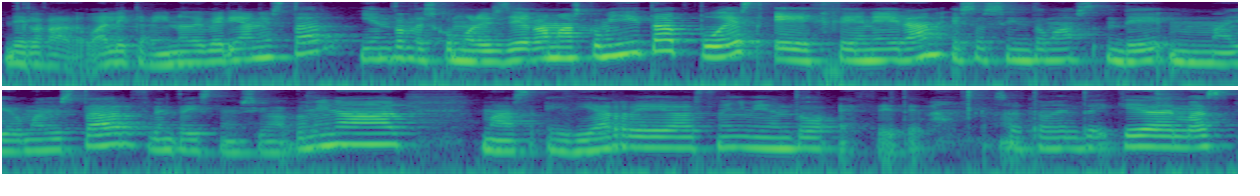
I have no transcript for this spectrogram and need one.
delgado, ¿vale? Que ahí no deberían estar. Y entonces, como les llega más comidita, pues eh, generan esos síntomas de mayor malestar frente a distensión abdominal, más eh, diarrea, estreñimiento, etcétera. Exactamente. Que además,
